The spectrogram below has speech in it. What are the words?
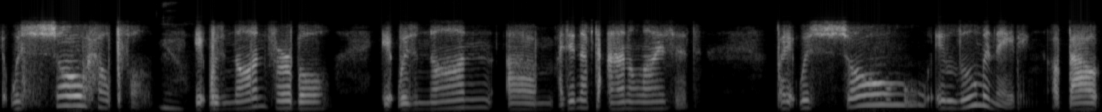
It was so helpful. Yeah. It was nonverbal. It was non. Um, I didn't have to analyze it, but it was so illuminating about.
